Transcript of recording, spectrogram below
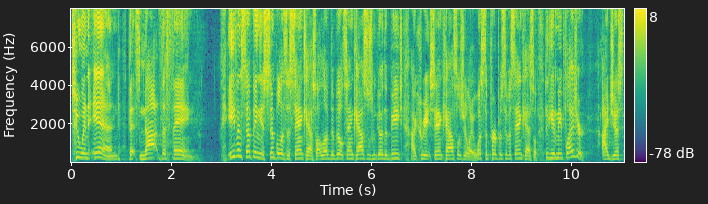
to an end that's not the thing. Even something as simple as a sandcastle. I love to build sandcastles. We go to the beach, I create sandcastles. You're like, what's the purpose of a sandcastle? To give me pleasure. I just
